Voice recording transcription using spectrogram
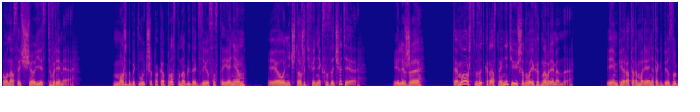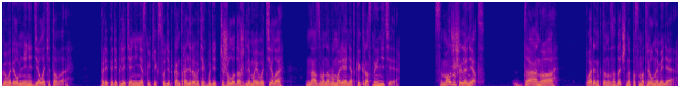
У нас еще есть время. Может быть, лучше пока просто наблюдать за ее состоянием и уничтожить Феникса зачатия? Или же... Ты можешь связать красной нитью еще двоих одновременно. Император марионеток Безу говорил мне не делать этого. При переплетении нескольких судеб контролировать их будет тяжело даже для моего тела, названного марионеткой красной нити. Сможешь или нет? Да, но... Парингтон озадаченно посмотрел на меня.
